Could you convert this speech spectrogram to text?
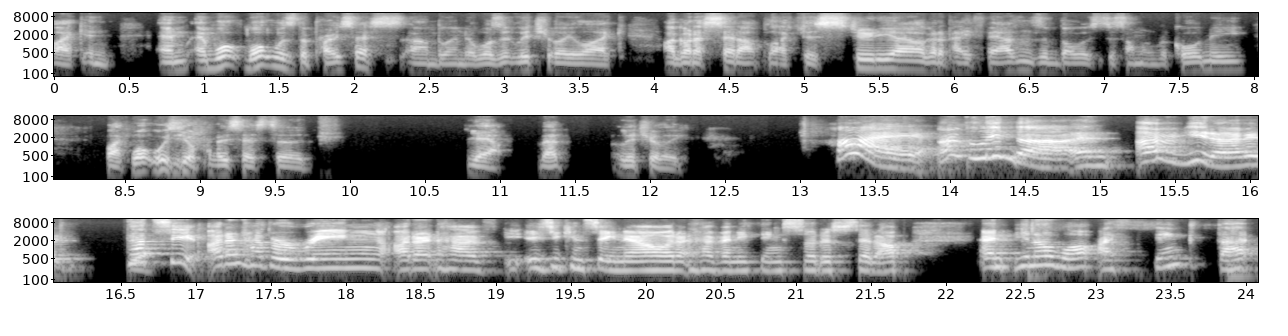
Like, and, and, and what, what was the process, um, Belinda? Was it literally like, I got to set up like this studio, I got to pay thousands of dollars to someone record me? Like, what was your process to, yeah, that literally hi, I'm Belinda. And I'm, you know, that's it. I don't have a ring. I don't have, as you can see now, I don't have anything sort of set up. And you know what? I think that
